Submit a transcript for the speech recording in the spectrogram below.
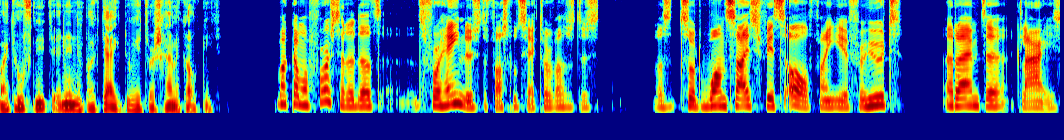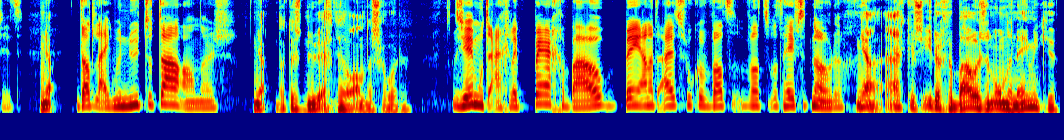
Maar het hoeft niet en in de praktijk doe je het waarschijnlijk ook niet. Maar ik kan me voorstellen dat het voorheen dus de vastgoedsector was het dus was het soort one size fits all. Van je verhuurt een ruimte, klaar is het. Ja. Dat lijkt me nu totaal anders. Ja, dat is nu echt heel anders geworden. Dus jij moet eigenlijk per gebouw ben je aan het uitzoeken wat, wat, wat heeft het nodig. Ja, eigenlijk is ieder gebouw is een ondernemingje.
